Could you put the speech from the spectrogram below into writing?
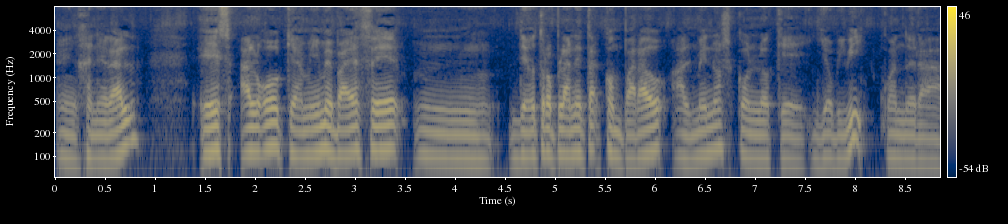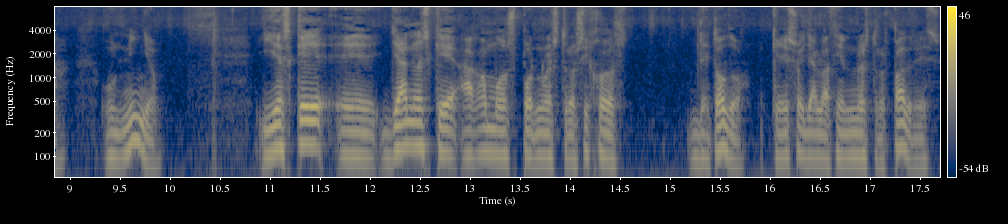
en general es algo que a mí me parece mm, de otro planeta comparado al menos con lo que yo viví cuando era un niño. Y es que eh, ya no es que hagamos por nuestros hijos de todo, que eso ya lo hacían nuestros padres,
